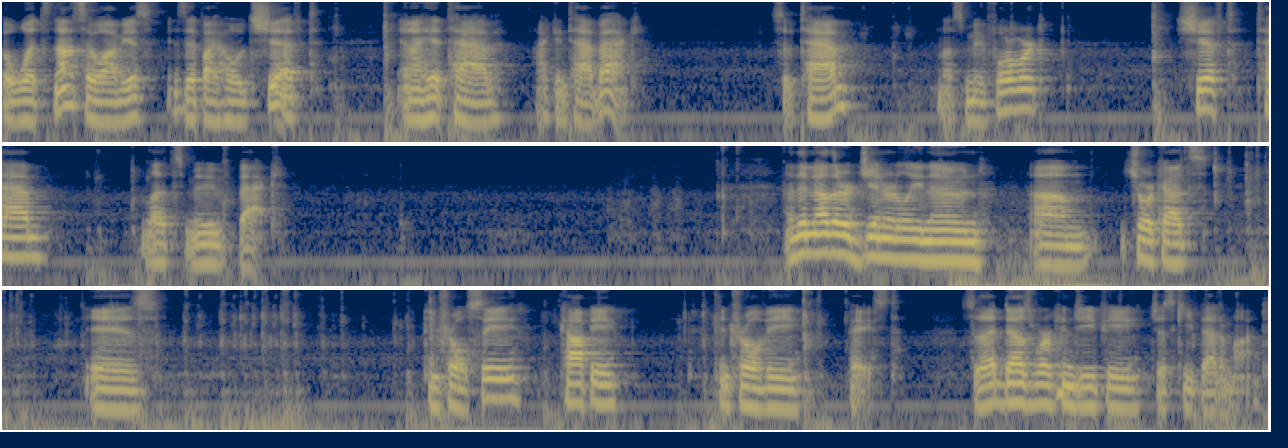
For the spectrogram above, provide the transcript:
But what's not so obvious is if I hold shift and I hit tab, I can tab back. So tab, let's move forward. Shift, tab, let's move back. And then other generally known um, shortcuts is Control C, copy, Control V, paste. So that does work in GP, just keep that in mind.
